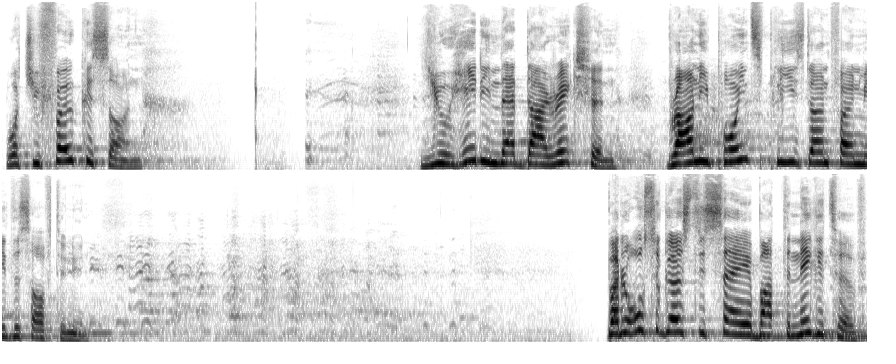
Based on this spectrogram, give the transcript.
what you focus on you head in that direction. Brownie points, please don't phone me this afternoon. But it also goes to say about the negative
